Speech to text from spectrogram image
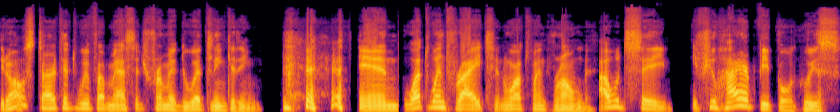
it all started with a message from Edu at LinkedIn. and what went right and what went wrong? I would say if you hire people who is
